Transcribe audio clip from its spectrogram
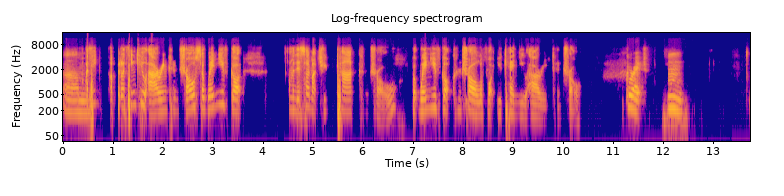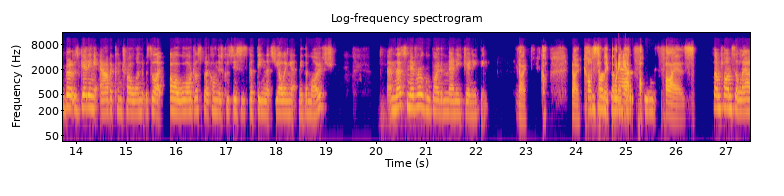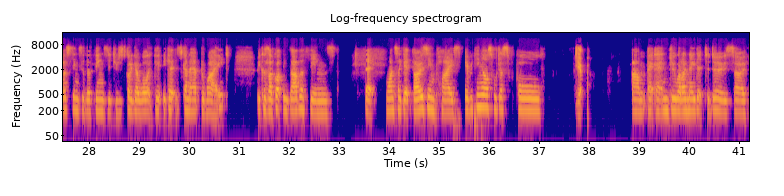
Um, I think, but I think you are in control. So when you've got, I mean, there's so much you can't control, but when you've got control of what you can, you are in control. Correct. Mm. But it was getting out of control, and it was like, oh, well, I'll just work on this because this is the thing that's yelling at me the most. And that's never a good way to manage anything. No, no, constantly Sometimes putting out loudest fi- things- fires. sometimes the loudest things are the things that you just got to go well it, it, it's going to have to wait because i've got these other things that once i get those in place everything else will just fall Yep. Um, and, do what i need it to do so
